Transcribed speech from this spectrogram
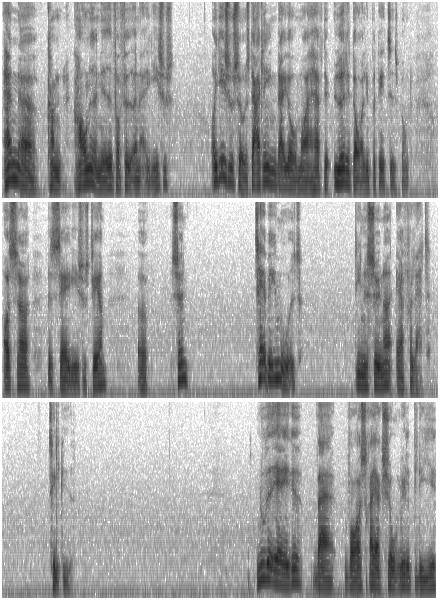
Han øh, kom havnede nede for fødderne af Jesus, og Jesus så stakkelen, der jo må have haft det yderligt dårligt på det tidspunkt. Og så øh, sagde Jesus til ham, øh, søn, tab ikke modet. Dine sønner er forladt. Tilgivet. Nu ved jeg ikke, hvad vores reaktion ville blive,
